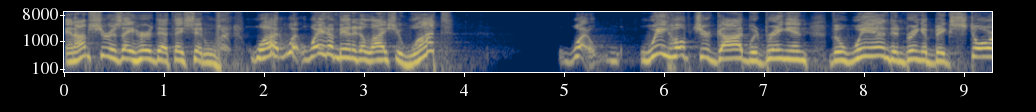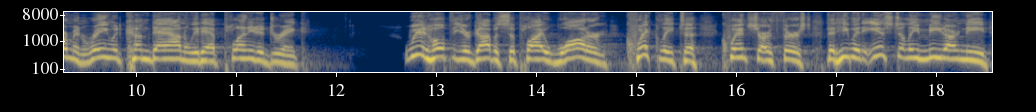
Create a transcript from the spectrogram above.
And I'm sure as they heard that, they said, What? what? Wait a minute, Elisha, what? What? We hoped your God would bring in the wind and bring a big storm and rain would come down and we'd have plenty to drink. We had hoped that your God would supply water quickly to quench our thirst, that he would instantly meet our need.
